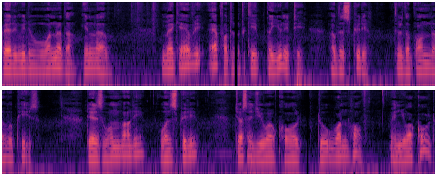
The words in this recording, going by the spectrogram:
bearing with one another in love. Make every effort to keep the unity of the Spirit through the bond of peace. There is one body, one Spirit, just as you are called to one hope when you are called.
